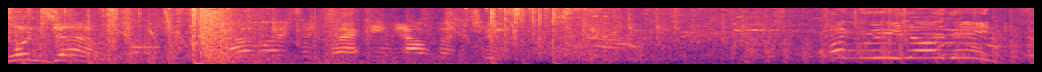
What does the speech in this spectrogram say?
One down. Attacking Alpha 2. I'm reloading.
